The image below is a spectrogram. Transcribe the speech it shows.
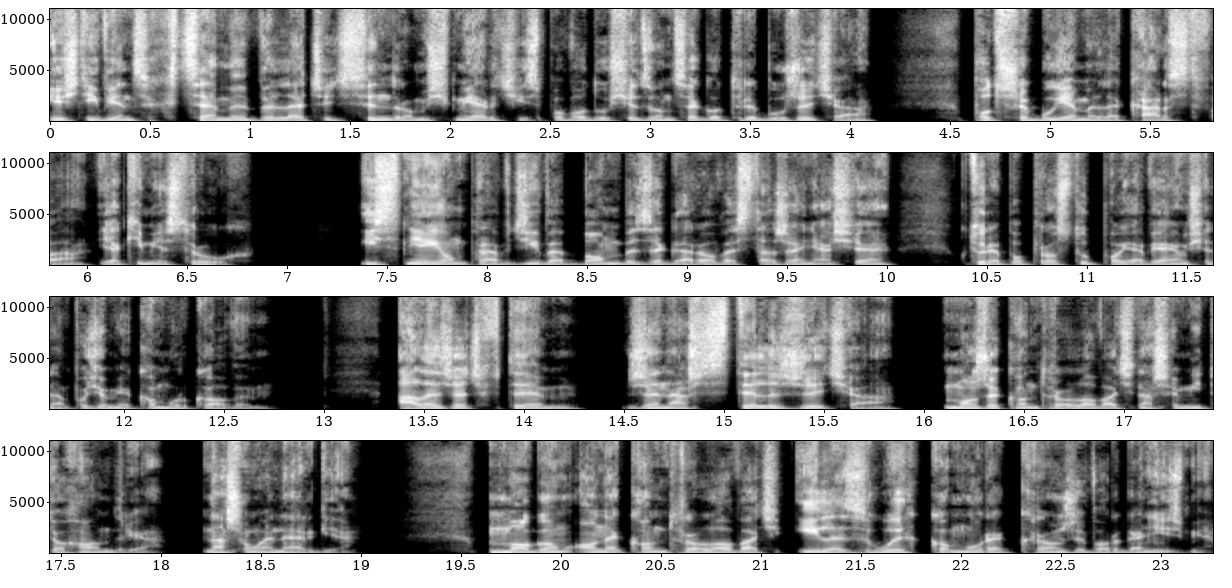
Jeśli więc chcemy wyleczyć syndrom śmierci z powodu siedzącego trybu życia, potrzebujemy lekarstwa, jakim jest ruch. Istnieją prawdziwe bomby zegarowe starzenia się, które po prostu pojawiają się na poziomie komórkowym. Ale rzecz w tym, że nasz styl życia może kontrolować nasze mitochondria, naszą energię. Mogą one kontrolować, ile złych komórek krąży w organizmie.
